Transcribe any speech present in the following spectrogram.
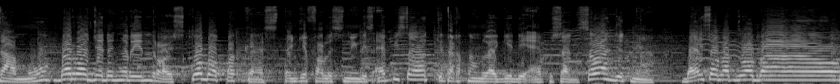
Kamu baru aja dengerin Royce Global Podcast. Thank you for listening this episode. Kita ketemu lagi di episode selanjutnya. Bye sobat global.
